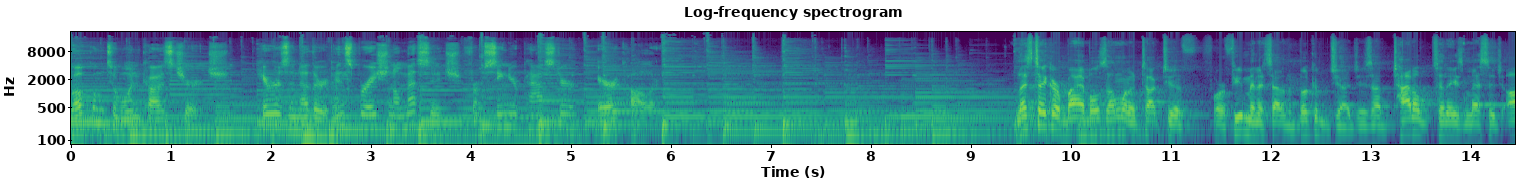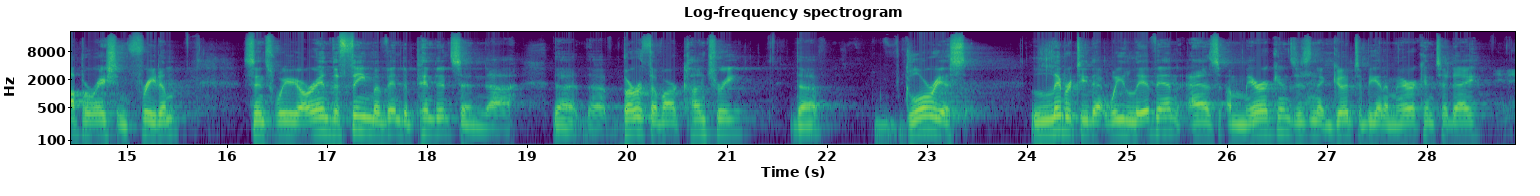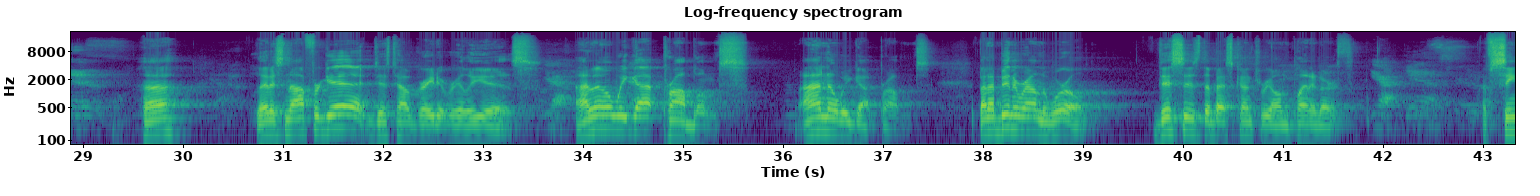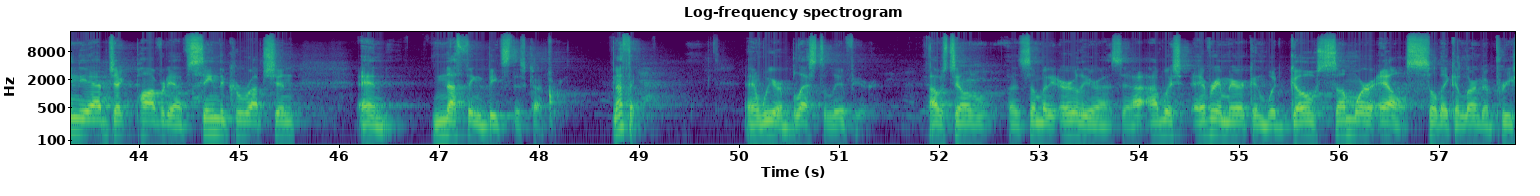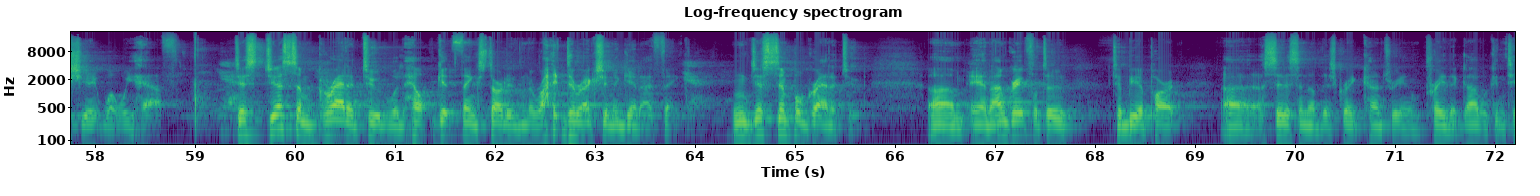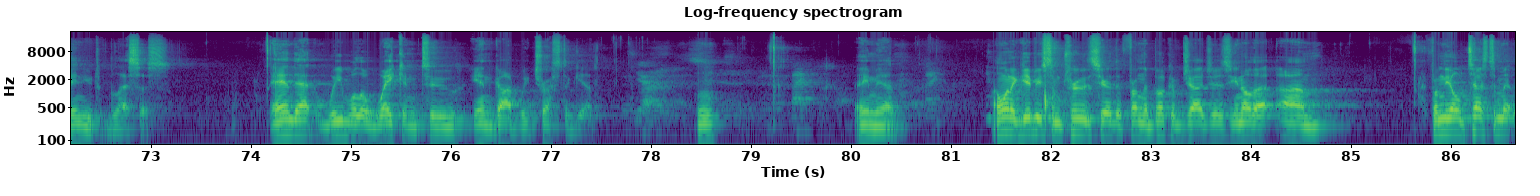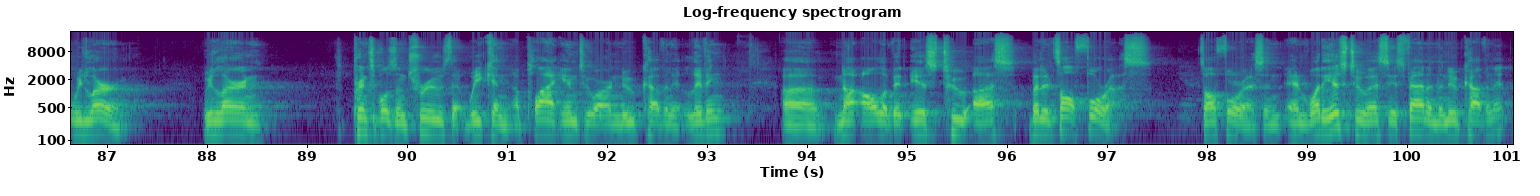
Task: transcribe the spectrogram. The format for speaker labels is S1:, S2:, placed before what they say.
S1: Welcome to One Cause Church. Here is another inspirational message from Senior Pastor Eric Holler.
S2: Let's take our Bibles. I want to talk to you for a few minutes out of the book of Judges. I've titled today's message Operation Freedom. Since we are in the theme of independence and uh, the, the birth of our country, the glorious liberty that we live in as Americans, isn't it good to be an American today? Huh? Let us not forget just how great it really is. I know we got problems. I know we got problems. But I've been around the world. This is the best country on planet Earth. I've seen the abject poverty, I've seen the corruption, and nothing beats this country. Nothing. And we are blessed to live here. I was telling uh, somebody earlier, I said, I, I wish every American would go somewhere else so they could learn to appreciate what we have. Just, just some gratitude would help get things started in the right direction again, I think. Mm, Just simple gratitude. Um, and I'm grateful to, to be a part, uh, a citizen of this great country, and pray that God will continue to bless us. And that we will awaken to in God we trust again. Hmm? Amen. I want to give you some truths here that from the book of Judges. You know, the, um, from the Old Testament, we learn. We learn principles and truths that we can apply into our new covenant living. Uh, not all of it is to us, but it's all for us. It's all for us. And, and what is to us is found in the new covenant,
